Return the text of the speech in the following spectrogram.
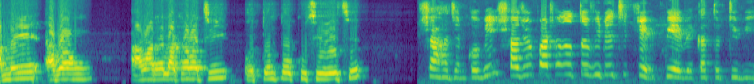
আমি এবং আমার এলাকাবাসী অত্যন্ত খুশি হয়েছে। শাহজান কবির, সাজুর পাঠাদত্ত ভিডিও চিত্রে পিএ একাত্তর টিভি।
